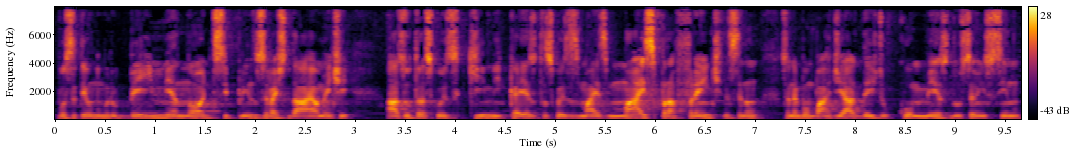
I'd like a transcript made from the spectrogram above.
você tem um número bem menor de disciplinas, você vai estudar realmente as outras coisas, química e as outras coisas mais, mais para frente. Né? Você não, você não é bombardeado desde o começo do seu ensino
